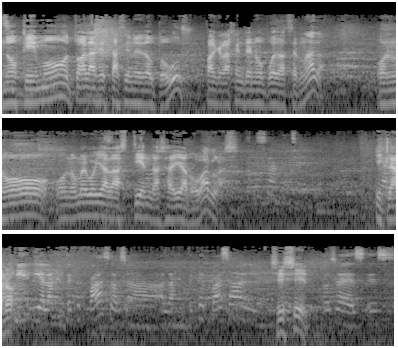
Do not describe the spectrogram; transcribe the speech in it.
no quemo todas las estaciones de autobús para que la gente no pueda hacer nada. O no, o no me voy a las tiendas ahí a robarlas. Exacto. Y a claro, la gen- y a la gente que pasa, o sea, a la gente que pasa. el- Sí, sí. O sea, es. es-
